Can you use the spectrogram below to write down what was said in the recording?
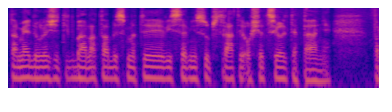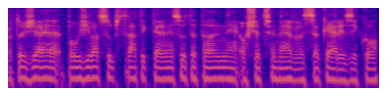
Tam je důležité dbát na to, aby jsme ty výsevní substráty ošetřili tepelně protože používat substráty, které nejsou tepelně ošetřené, je vysoké riziko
